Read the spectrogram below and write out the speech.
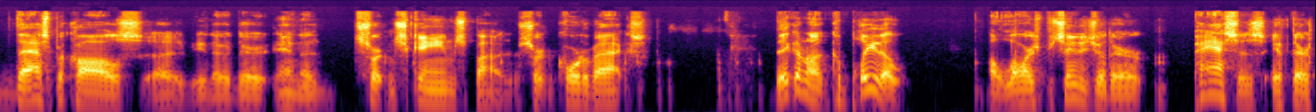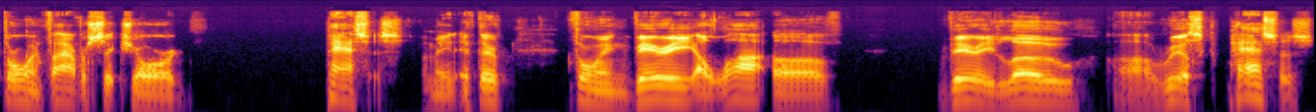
that's because uh, you know they're in a certain schemes by certain quarterbacks. They're going to complete a, a large percentage of their passes if they're throwing five or six yard passes. I mean, if they're throwing very a lot of very low uh, risk passes,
